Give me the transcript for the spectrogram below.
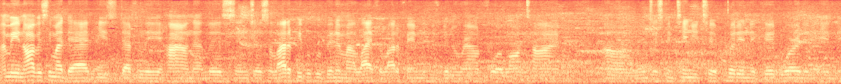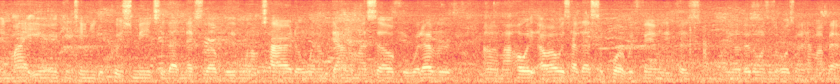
I mean, obviously my dad, he's definitely high on that list, and just a lot of people who've been in my life, a lot of family who's been around for a long time, um, and just continue to put in a good word in, in, in my ear and continue to push me to that next level, even when I'm tired or when I'm down on myself or whatever. Um, I, always, I always have that support with family because you know they're the ones that are always going to have my back.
